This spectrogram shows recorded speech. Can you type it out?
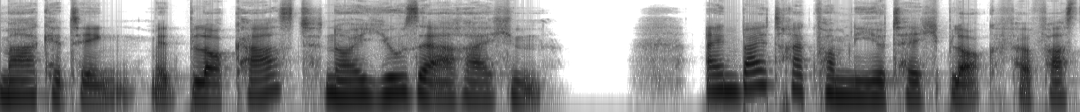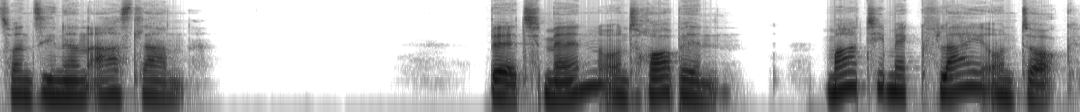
Marketing mit Blogcast neue User erreichen. Ein Beitrag vom Neotech-Blog, verfasst von Sinan Aslan. Batman und Robin. Marty McFly und Doc.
